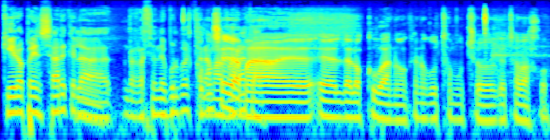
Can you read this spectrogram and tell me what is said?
quiero pensar que la, la ración de pulpo estará Mm. ¿Cómo más se barata. llama el, el de los cubanos, que nos gusta mucho, que está abajo?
